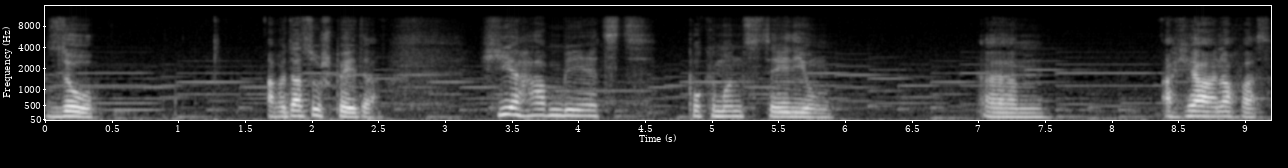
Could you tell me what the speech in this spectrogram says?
So, aber dazu später. Hier haben wir jetzt Pokémon Stadium. Ähm, ach ja, noch was.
